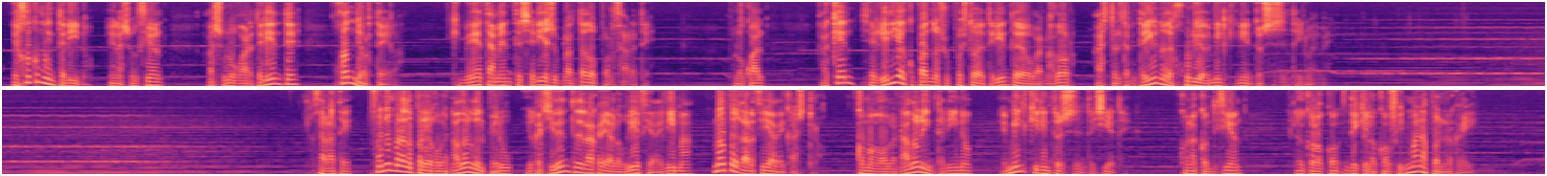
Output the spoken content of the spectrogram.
dejó como interino en Asunción a su lugarteniente Juan de Ortega, que inmediatamente sería suplantado por Zárate, por lo cual aquel seguiría ocupando su puesto de teniente de gobernador hasta el 31 de julio de 1569. Zárate fue nombrado por el gobernador del Perú y residente de la Real Audiencia de Lima, López García de Castro, como gobernador interino en 1567, con la condición de que lo confirmara por el rey,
